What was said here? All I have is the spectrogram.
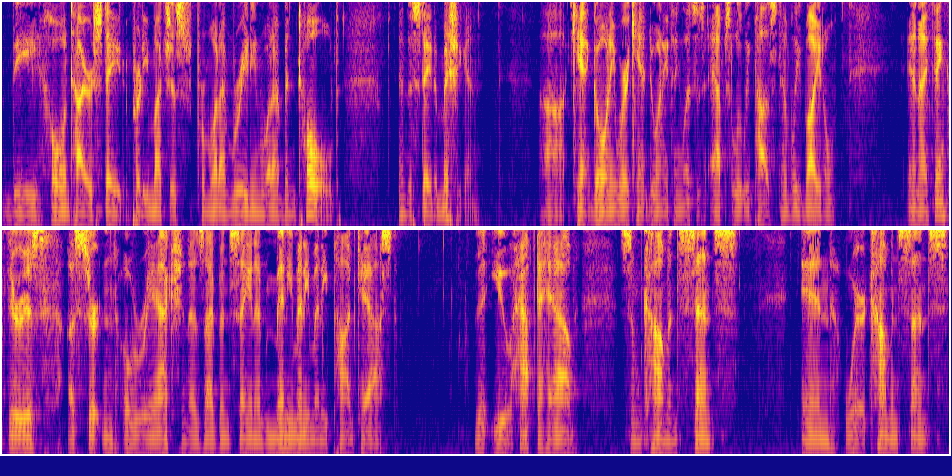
The whole entire state, pretty much, is from what I'm reading, what I've been told. in the state of Michigan. Uh, can't go anywhere, can't do anything unless it's absolutely positively vital. And I think there is a certain overreaction, as I've been saying in many, many, many podcasts, that you have to have some common sense. And where common sense,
